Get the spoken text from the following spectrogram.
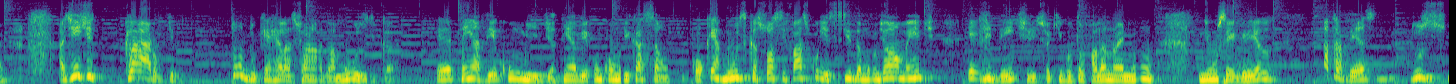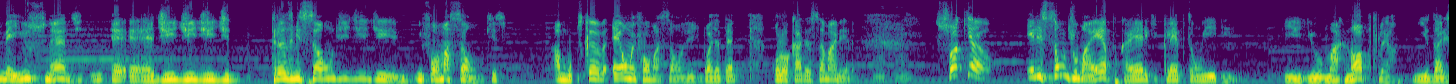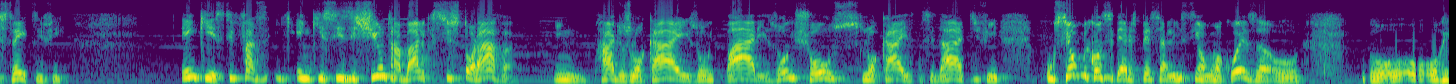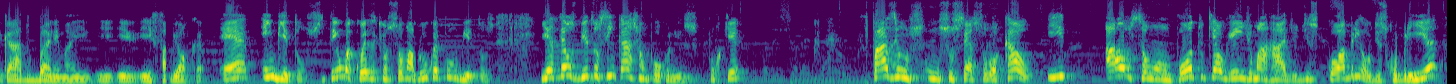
a gente, claro que tudo que é relacionado à música é, tem a ver com mídia, tem a ver com comunicação. Qualquer música só se faz conhecida mundialmente, evidente, isso aqui que eu estou falando não é nenhum, nenhum segredo, através dos meios né, de, é, é de, de, de, de transmissão de, informação. Que a música é uma informação, a gente pode até colocar dessa maneira. Uhum. Só que a, eles são de uma época, Eric Clapton e, e, e o Mark Knopfler e o Dire Straits, enfim, em que se faz, em que se existia um trabalho que se estourava em rádios locais, ou em bares, ou em shows locais na cidade, enfim. O se eu me considero especialista em alguma coisa, o, o, o, Ricardo Banniman e, e, e, Fabioca, é em Beatles. Tem uma coisa que eu sou maluco é por Beatles. E até os Beatles se encaixam um pouco nisso, porque fazem um, um sucesso local e alçam a um ponto que alguém de uma rádio descobre ou descobria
